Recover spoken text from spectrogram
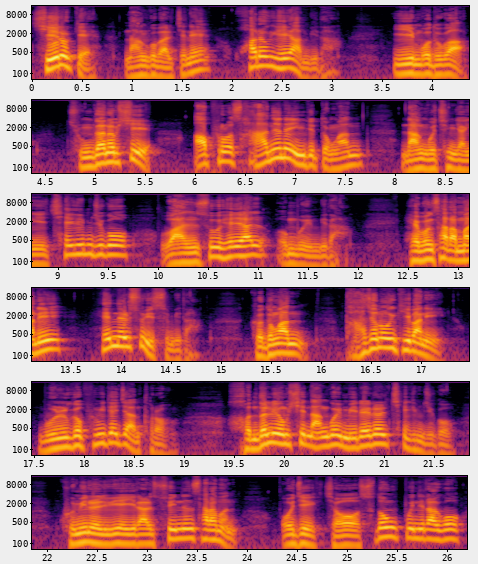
지혜롭게 남구 발전에 활용해야 합니다. 이 모두가 중단 없이 앞으로 4년의 임기 동안 남구청장이 책임지고 완수해야 할 업무입니다. 해본 사람만이 해낼 수 있습니다. 그동안 다져놓은 기반이 물거품이 되지 않도록 흔들림 없이 남구의 미래를 책임지고 구민을 위해 일할 수 있는 사람은 오직 저 수동욱뿐이라고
